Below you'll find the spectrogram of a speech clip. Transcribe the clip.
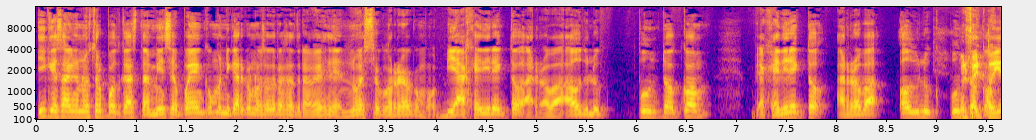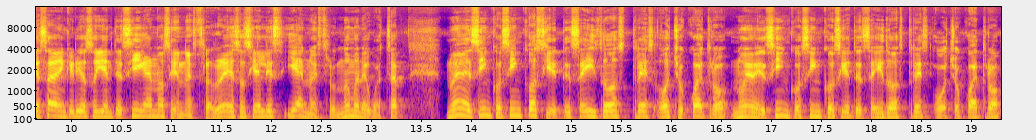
y que salga en nuestro podcast, también se pueden comunicar con nosotros a través de nuestro correo como viajedirecto.outlook com viaje directo arroba outlook.com. Perfecto, ya saben queridos oyentes, síganos en nuestras redes sociales y a nuestro número de WhatsApp 955-762-384, 955-762-384.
